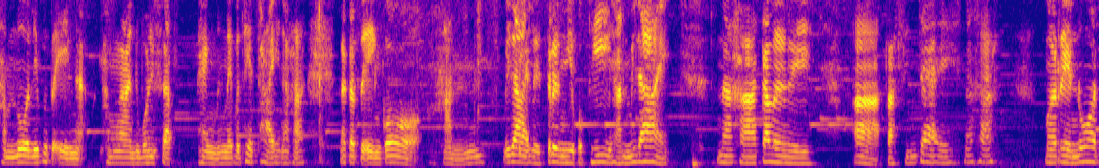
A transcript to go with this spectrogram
ทำนวดนี่เพื่อตัวเองอะทำงานอยู่บริษัทแห่งหนึ่งในประเทศไทยนะคะ แล้วก็ตัวเองก็หันไม่ได้เลยตรึงอยู่กับที่หันไม่ได้นะคะ ก็เลยอ่าตัดสินใจนะคะ มาเรียนนวด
